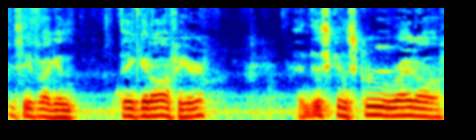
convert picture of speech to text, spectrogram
Let's see if I can take it off here. And this can screw right off.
